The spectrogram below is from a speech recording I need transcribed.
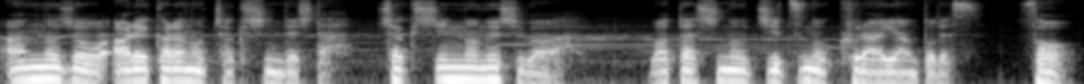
案の定あれからの着信でした。着信の主は、私の実のクライアントです。そう。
